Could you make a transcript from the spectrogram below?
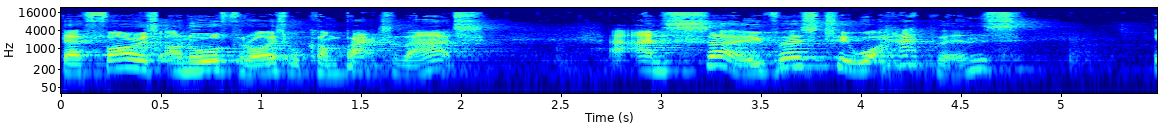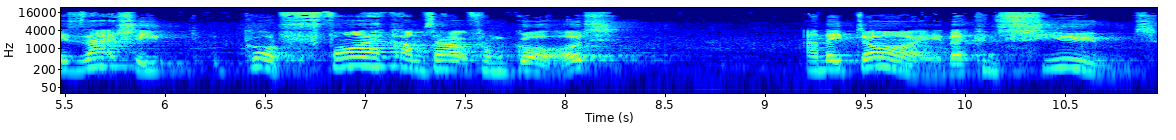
their fire is unauthorized. We'll come back to that. And so, verse 2, what happens is actually God, fire comes out from God and they die. They're consumed.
